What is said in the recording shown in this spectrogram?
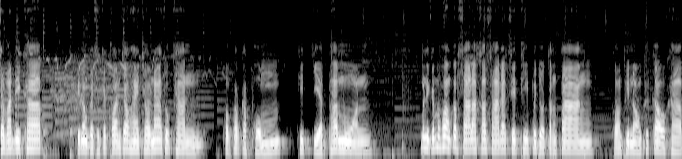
สวัสดีครับ พี่น้องเกษตรกรเจ้าไฮชาวนาทุกท่าน พบกับกับผมทิดเกียรติผ้ามวลมื่อนี้ก็มาพร้อมกับสาระข่าวสารและสิทธิประโยชน์ต่างๆ ของพี่น้องคือเก่าครับ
